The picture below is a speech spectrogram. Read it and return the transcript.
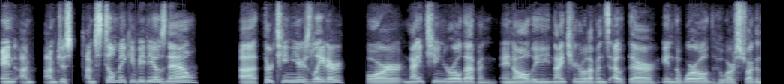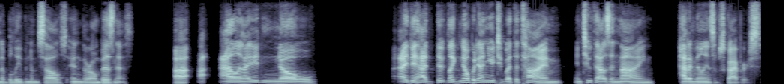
And I'm I'm just I'm still making videos now, uh, 13 years later for 19 year old Evan and all the 19 year old Evans out there in the world who are struggling to believe in themselves in their own business. Uh, Alan, I didn't know I had like nobody on YouTube at the time in 2009 had a million subscribers.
